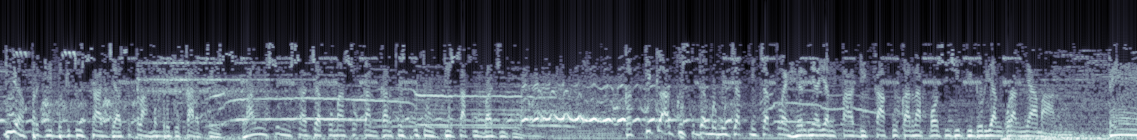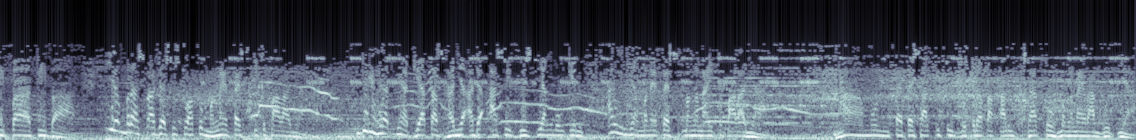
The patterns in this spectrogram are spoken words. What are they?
Dia pergi begitu saja setelah memberiku karcis. Langsung saja kumasukkan karcis itu di saku bajuku. Ketika aku sedang memijat-mijat lehernya yang tadi kaku karena posisi tidur yang kurang nyaman, tiba-tiba ia merasa ada sesuatu menetes di kepalanya. Dilihatnya di atas hanya ada asidus yang mungkin airnya menetes mengenai kepalanya. Namun tetesan itu beberapa kali jatuh mengenai rambutnya.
